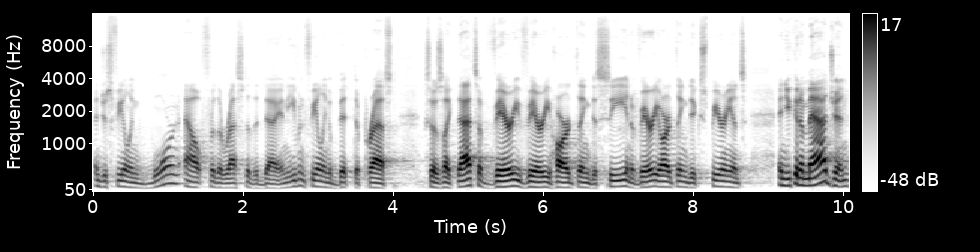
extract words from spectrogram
and just feeling worn out for the rest of the day and even feeling a bit depressed. So it's like, that's a very, very hard thing to see and a very hard thing to experience. And you can imagine,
